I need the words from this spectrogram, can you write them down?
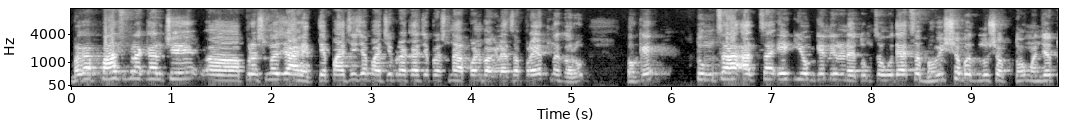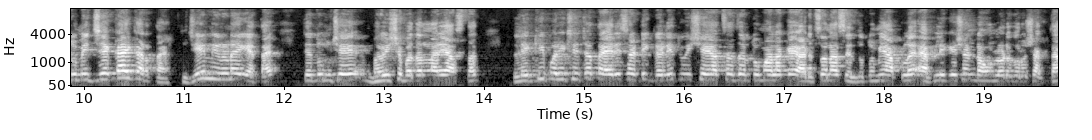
बघा पाच प्रकारचे प्रश्न जे आहेत ते पाचीच्या पाची प्रकारचे प्रश्न आपण बघण्याचा प्रयत्न करू. ओके? तुमचा आजचा एक योग्य निर्णय तुमचं उद्याचं भविष्य बदलू शकतो. म्हणजे तुम्ही जे काय करताय जे निर्णय घेताय ते तुमचे भविष्य बदलणारे असतात. लेखी परीक्षेच्या तयारीसाठी गणित विषयाचा जर तुम्हाला काही अडचण असेल तर तुम्ही आपलं ऍप्लिकेशन डाउनलोड करू शकता.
